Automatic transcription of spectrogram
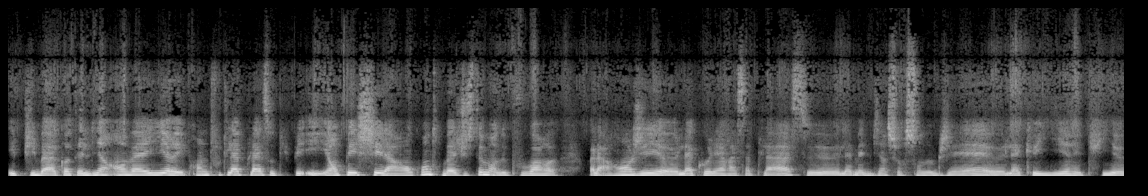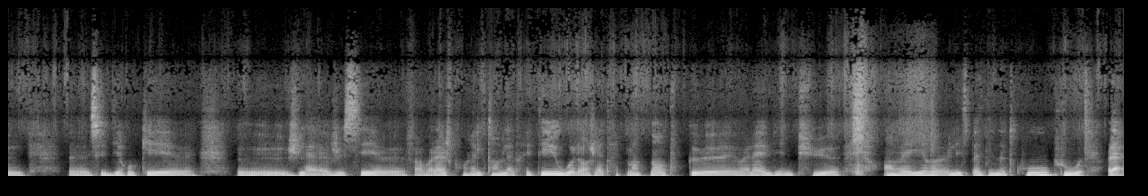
Et puis, bah, quand elle vient envahir et prendre toute la place, occuper et empêcher la rencontre, bah, justement, de pouvoir, euh, voilà, ranger la colère à sa place, la mettre bien sur son objet, l'accueillir et puis euh, se dire ok euh, euh, je la je sais enfin voilà je prendrai le temps de la traiter ou alors je la traite maintenant pour que voilà elle vienne plus envahir l'espace de notre couple ou voilà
